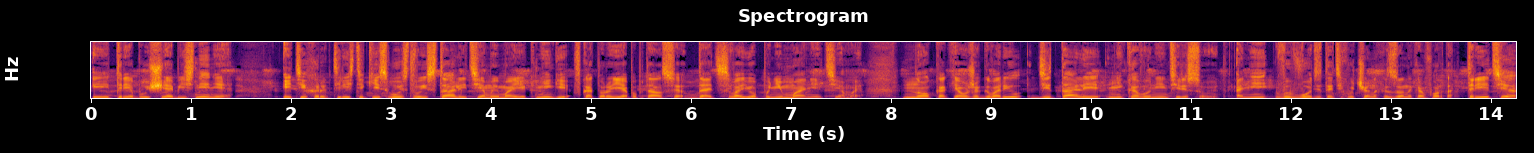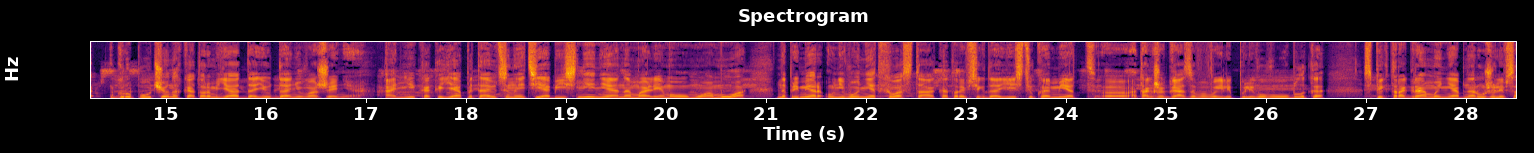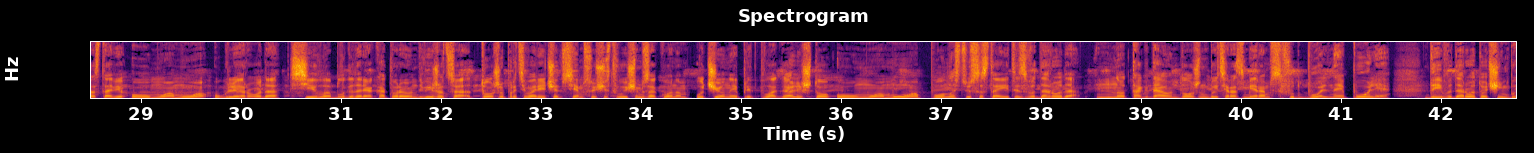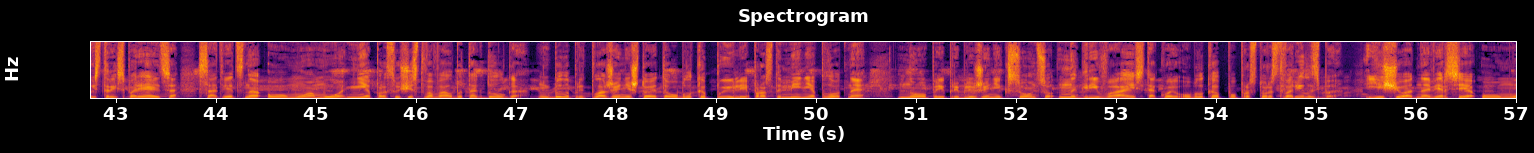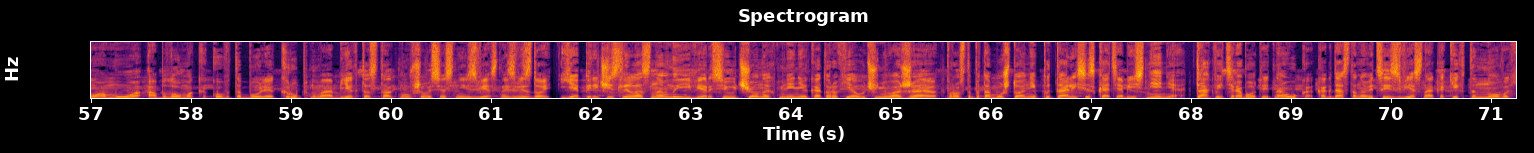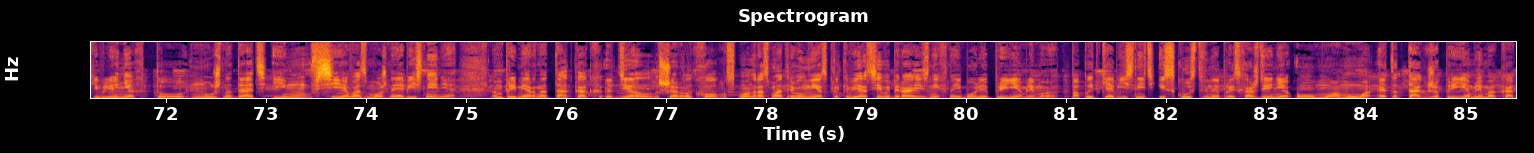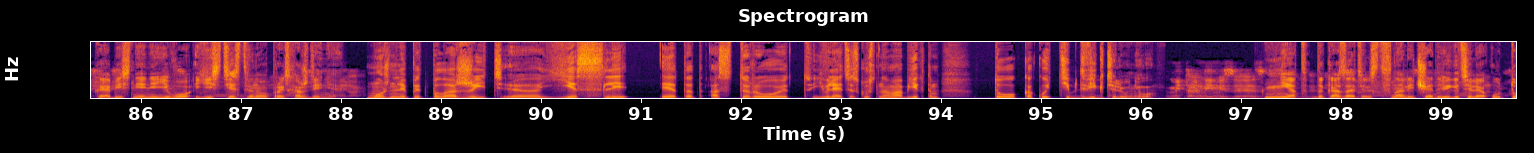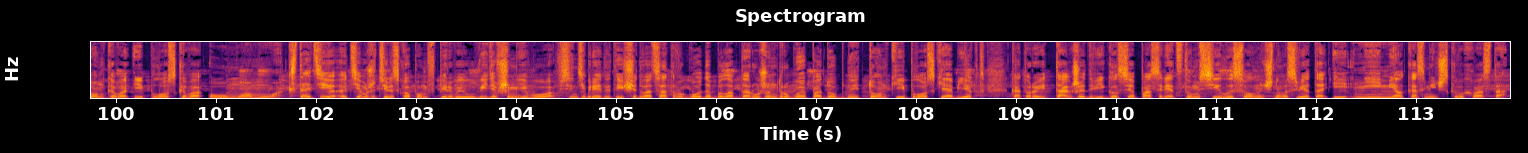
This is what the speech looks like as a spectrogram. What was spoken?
и требующие объяснения. Эти характеристики и свойства и стали темой моей книги, в которой я попытался дать свое понимание темы. Но, как я уже говорил, детали никого не интересуют. Они выводят этих ученых из зоны комфорта. Третья — группа ученых, которым я отдаю дань уважения. Они, как и я, пытаются найти объяснение аномалиям Оумуамуа. Например, у него нет хвоста, который всегда есть у комет, э, а также газового или пылевого облака. Спектрограммы не обнаружили в составе Оумуамуа углерода, сила, благодаря которой он движется, тоже противоречит всем существующим законам. Ученые предполагали, что Оумуамуа полностью состоит из водорода, но тогда он должен быть размером с футбольное поле. Да и водород очень быстро испаряется, соответственно, Оумуамуа не просуществовал бы так долго. Было предположение, что это облако пыли, просто менее плотное, но при приближении к Солнцу, нагреваясь, такое облако попросту растворилось бы. Еще одна версия Оумуамуа — обломок какого-то более крупного объекта, столкнувшегося с неизвестной звездой. Я перечислил основные версии ученых, мнение которых я очень уважаю, просто потому, что они пытались искать объяснения. Так ведь работает наука. Когда становится известно о каких-то новых явлениях, то нужно дать им все возможные объяснения. Примерно так, как делал Шерлок Холмс. Он рассматривал несколько версий, выбирая из них наиболее приемлемую. Попытки объяснить искусственное происхождение Оумуамуа — это также приемлемо, как и объяснение его естественного происхождения. Можно ли предположить, э, если этот астероид является искусственным объектом, то какой тип двигателя у него? Нет доказательств наличия двигателя у тонкого и плоского Оумуамуа. Кстати, тем же телескопом, впервые увидевшим его, в сентябре 2020 года был обнаружен другой подобный тонкий и плоский объект, который также двигался посредством силы солнечного света и не имел космического хвоста.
